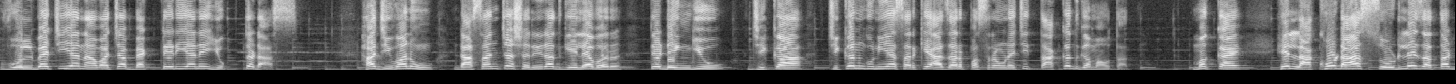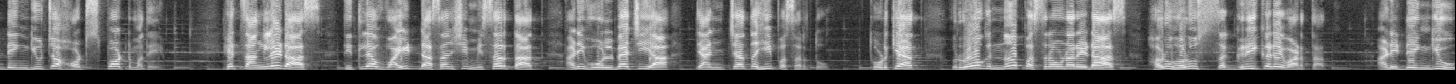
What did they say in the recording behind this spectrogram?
वोल्बॅचिया नावाच्या बॅक्टेरियाने युक्त डास. हा जीवाणू डासांच्या शरीरात गेल्यावर ते डेंग्यू झिका चिकनगुनियासारखे आजार पसरवण्याची ताकद गमावतात. मग काय? हे लाखो डास सोडले जातात डेंग्यूच्या हॉटस्पॉटमध्ये. हे चांगले डास तिथल्या वाईट डासांशी मिसळतात आणि वोल्बॅचिया त्यांच्यातही पसरतो. थोडक्यात रोग न पसरवणारे डास हळूहळू सगळीकडे वाढतात आणि डेंग्यू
